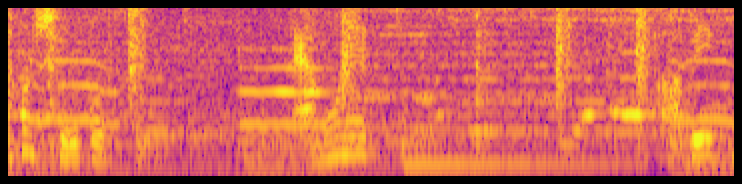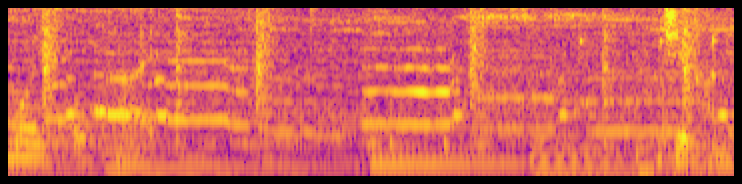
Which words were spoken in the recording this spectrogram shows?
এখন শুরু করছি এমন এক আবেগময় অধ্যায়। যেখানে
